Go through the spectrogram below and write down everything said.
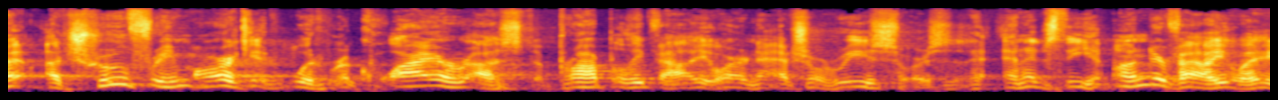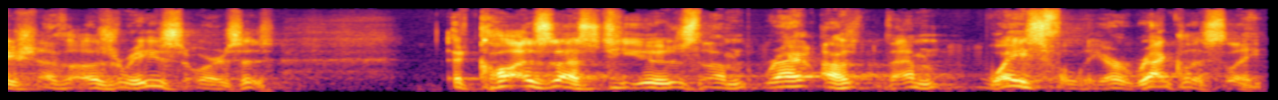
a, a, true free market would require us to properly value our natural resources. And it's the undervaluation of those resources that causes us to use them, uh, them wastefully or recklessly.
